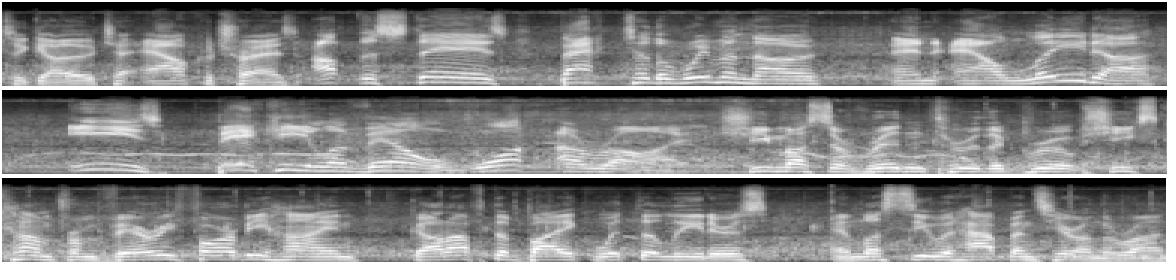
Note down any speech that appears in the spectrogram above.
to go to Alcatraz. Up the stairs, back to the women, though. And our leader is Becky Lavelle. What a ride. She must have ridden through the group. She's come from very far behind, got off the bike with the leaders, and let's see what happens here on the run.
